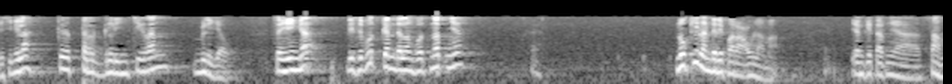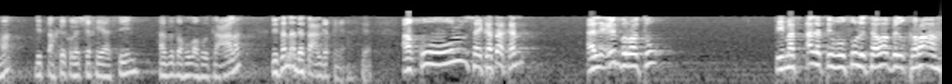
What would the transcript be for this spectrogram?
Di sinilah ketergelinciran beliau. Sehingga disebutkan dalam footnote-nya nukilan dari para ulama yang kitabnya sama ditahqiq oleh Syekh Yasin hafizahullah taala di sana ada ta'liqnya ya. Aqul saya katakan al-ibratu fi mas'alati wusul thawab al-qira'ah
